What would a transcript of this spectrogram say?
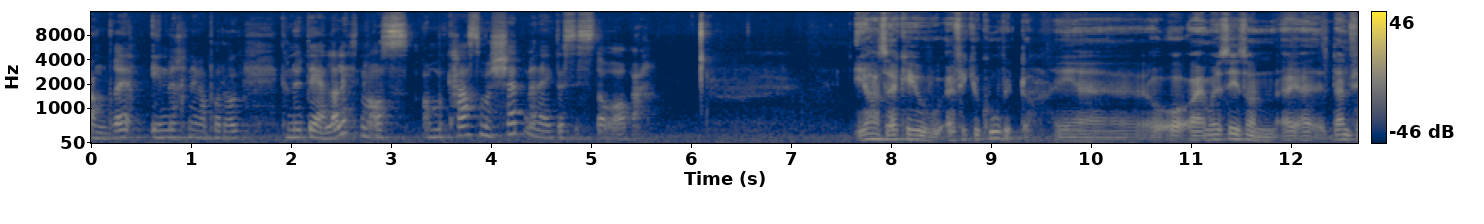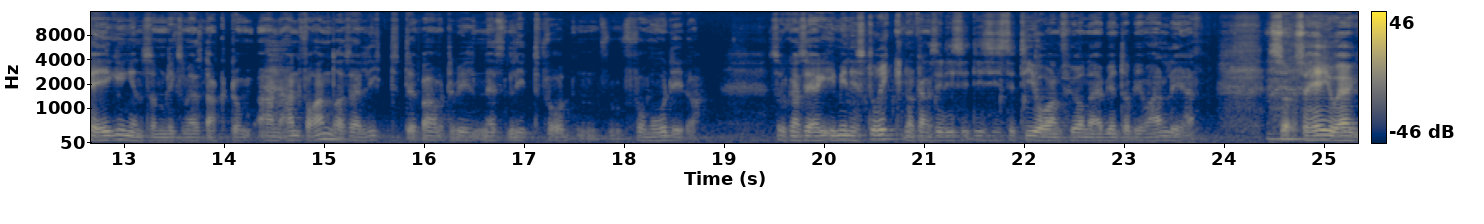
andre innvirkninger på det òg. Kan du dele litt med oss om hva som har skjedd med deg det siste året? Ja, altså, jeg, jo, jeg fikk jo covid, da. I, eh, og, og jeg må jo si sånn jeg, jeg, Den feigingen som liksom jeg snakket om, han, han forandra seg litt. Det var det blir nesten litt for, for modig, da. Så du kan si, jeg, I min historikk nå kan jeg si, de, de siste ti årene før når jeg begynte å bli vanlig igjen, så, så har jo jeg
